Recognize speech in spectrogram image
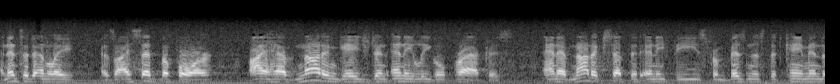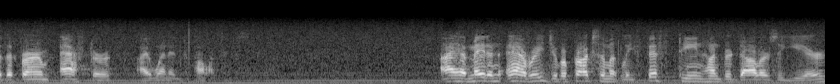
And incidentally, as I said before, I have not engaged in any legal practice and have not accepted any fees from business that came into the firm after I went into politics. I have made an average of approximately $1,500 a year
